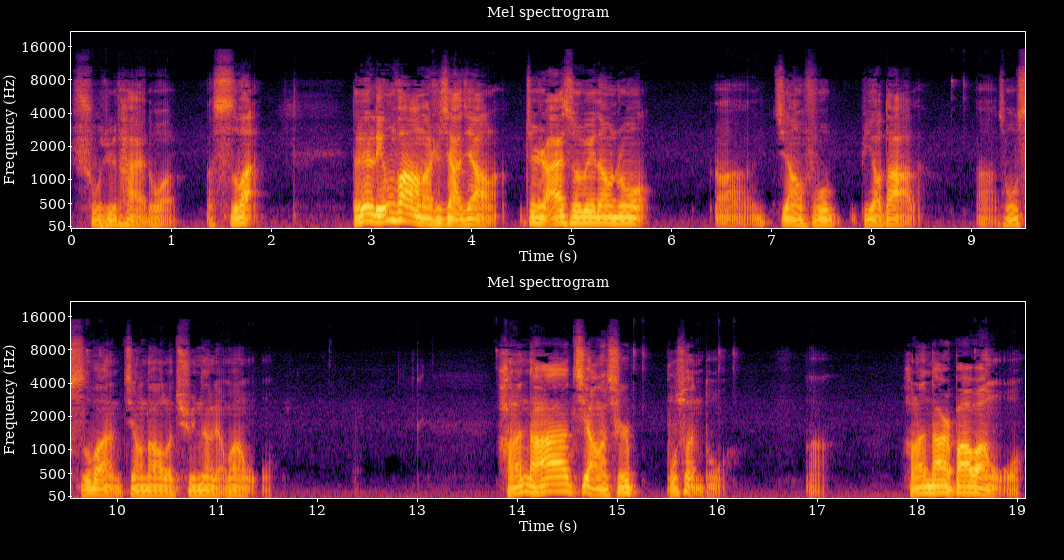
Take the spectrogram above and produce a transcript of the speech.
数据太多了，四万，等于零放呢是下降了，这是 SUV 当中啊降幅比较大的啊，从四万降到了去年的两万五。汉兰达降的其实不算多啊，汉兰达是八万五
